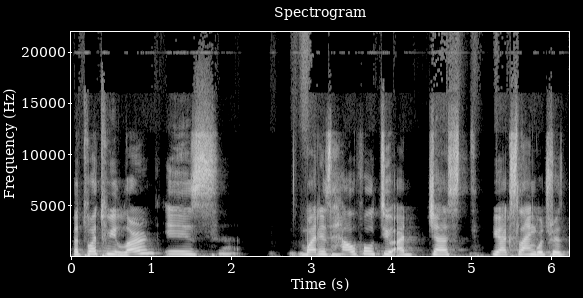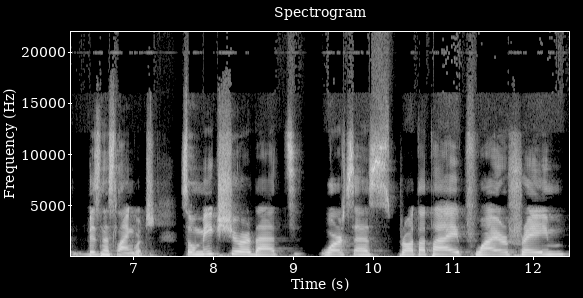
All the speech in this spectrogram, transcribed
But what we learned is what is helpful to adjust UX language with business language. So make sure that words as prototype, wireframe,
